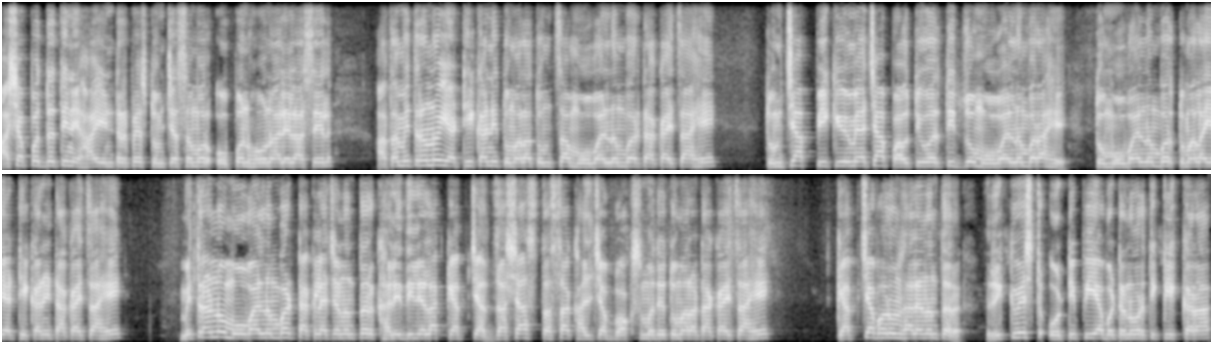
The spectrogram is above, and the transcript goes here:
अशा पद्धतीने हा इंटरफेस तुमच्यासमोर ओपन होऊन आलेला असेल. आता मित्रांनो या ठिकाणी तुम्हाला तुमचा मोबाईल नंबर टाकायचा आहे. तुमच्या पीक विम्याच्या पावतीवरती जो मोबाईल नंबर आहे तो मोबाईल नंबर तुम्हाला या ठिकाणी टाकायचा आहे. मित्रांनो मोबाईल नंबर टाकल्याच्या नंतर खाली दिलेला कॅपच्या जशास तसा खालच्या बॉक्समध्ये तुम्हाला टाकायचा आहे. कॅपच्या भरून झाल्यानंतर रिक्वेस्ट ओ टी पी या बटनवरती क्लिक करा.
